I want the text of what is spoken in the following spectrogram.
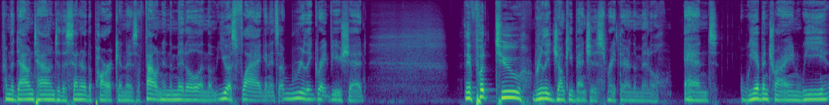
from the downtown to the center of the park, and there's a fountain in the middle and the U.S. flag, and it's a really great view shed. They've put two really junky benches right there in the middle, and we have been trying, we,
